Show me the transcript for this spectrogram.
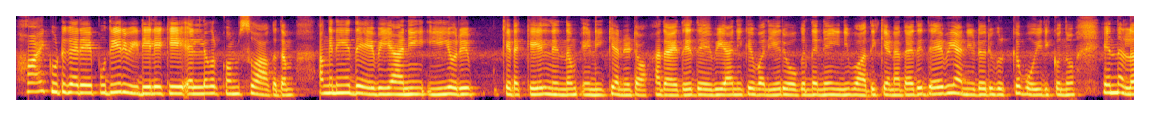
ഹായ് കൂട്ടുകാരെ പുതിയൊരു വീഡിയോയിലേക്ക് എല്ലാവർക്കും സ്വാഗതം. അങ്ങനെ ദേവിയാനി ഈ ഒരു കിടക്കയിൽ നിന്നും എണീക്കാണ് കേട്ടോ അതായത് ദേവയാനിക്ക് വലിയ രോഗം തന്നെ ഇനി ബാധിക്കുകയാണ്. അതായത് ദേവിയാനിയുടെ ഒരു വൃക്ക പോയിരിക്കുന്നു എന്നുള്ള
